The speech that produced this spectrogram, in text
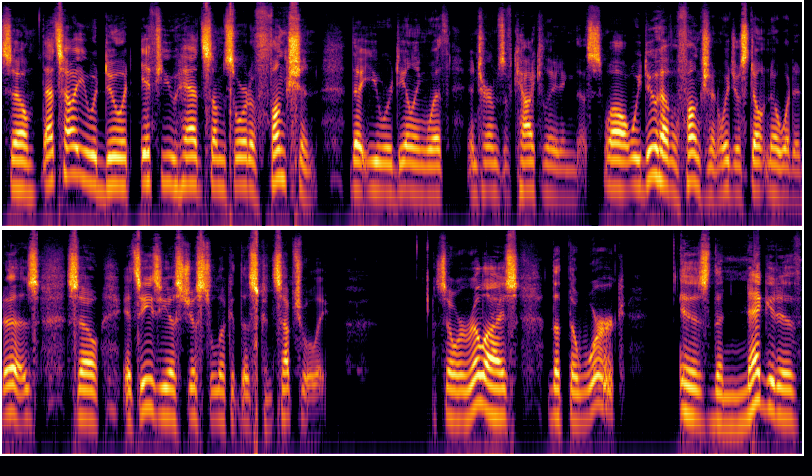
So that's how you would do it if you had some sort of function that you were dealing with in terms of calculating this. Well, we do have a function, we just don't know what it is, so it's easiest just to look at this conceptually. So we realize that the work is the negative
